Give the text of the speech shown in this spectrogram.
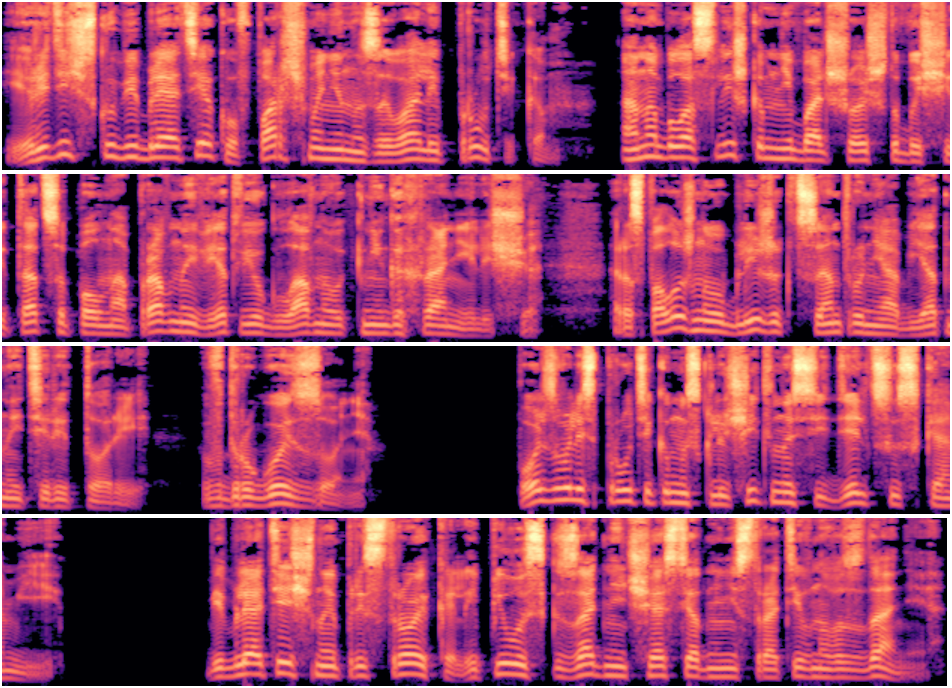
Юридическую библиотеку в Парчмане называли «прутиком». Она была слишком небольшой, чтобы считаться полноправной ветвью главного книгохранилища, расположенного ближе к центру необъятной территории, в другой зоне. Пользовались прутиком исключительно сидельцы скамьи. Библиотечная пристройка лепилась к задней части административного здания.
